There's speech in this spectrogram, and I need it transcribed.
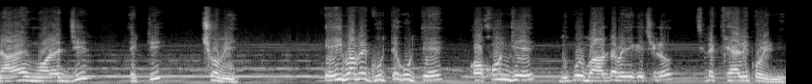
নারায়ণ মহারাজজির একটি ছবি। এইভাবে ঘুরতে ঘুরতে কখন যে দুপুর বারোটা বেজে গেছিল, সেটা খেয়ালই করিনি।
